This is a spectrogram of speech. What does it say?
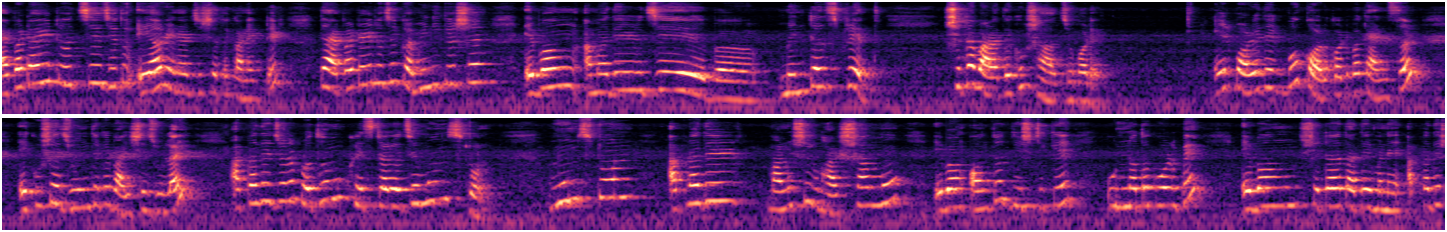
অ্যাপাটাইট হচ্ছে যেহেতু এয়ার এনার্জির সাথে কানেক্টেড তো অ্যাপাটাইট হচ্ছে কমিউনিকেশন এবং আমাদের যে মেন্টাল স্ট্রেংথ সেটা বাড়াতে খুব সাহায্য করে। এরপরে দেখব কর্কট বা ক্যান্সার, একুশে জুন থেকে বাইশে জুলাই। আপনাদের জন্য প্রথম ক্রিস্টাল হচ্ছে মুনস্টোন। মুনস্টোন আপনাদের মানসিক ভারসাম্য এবং অন্তর্দৃষ্টিকে উন্নত করবে এবং সেটা তাদের মানে আপনাদের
